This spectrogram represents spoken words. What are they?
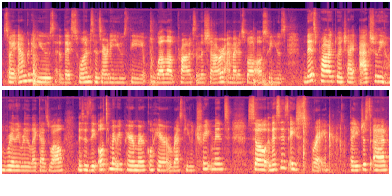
So i am going to use this one. Since i already used the Wella products in the shower i might as well also use this product which i actually really really like as well. This is the ultimate repair miracle hair rescue treatment. So this is a spray that you just add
